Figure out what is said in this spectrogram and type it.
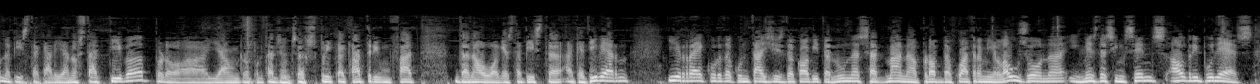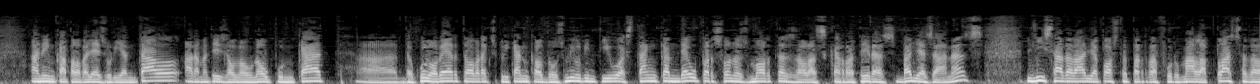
una pista que ara ja no està activa, però eh, hi ha un reportatge on s'explica que ha triomfat de nou aquesta pista aquest hivern, i rècord de contagis de Covid en una setmana, a prop de 4.000 a Osona i més de 500 al Ripollès. Anem cap al Vallès Oriental, ara mateix el 99.cat, eh, de color verd, obre explicant que el 2021 es tanquen 10 persones mortes a les carreteres vallesanes, Lliçà de Vall aposta per reformar la plaça de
